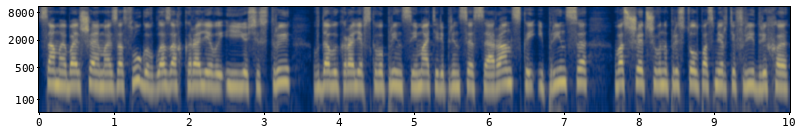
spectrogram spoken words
Самая большая моя заслуга в глазах королевы и ее сестры, вдовы королевского принца и матери принцессы Аранской и принца, восшедшего на престол по смерти Фридриха,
